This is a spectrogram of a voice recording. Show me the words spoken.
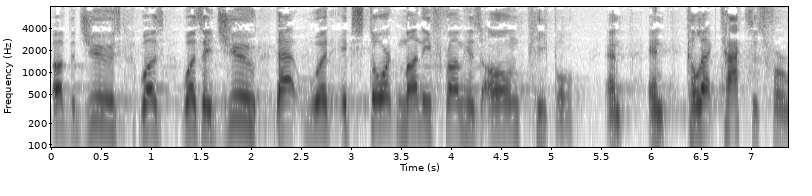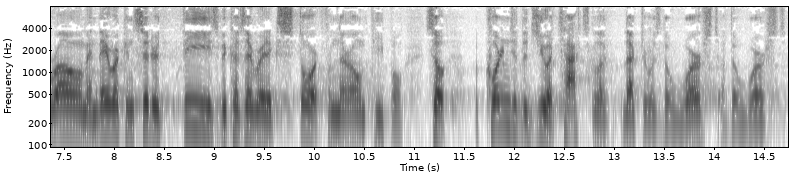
of the Jews was, was a Jew that would extort money from his own people and, and collect taxes for Rome. And they were considered thieves because they would extort from their own people. So according to the Jew, a tax collector was the worst of the worst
